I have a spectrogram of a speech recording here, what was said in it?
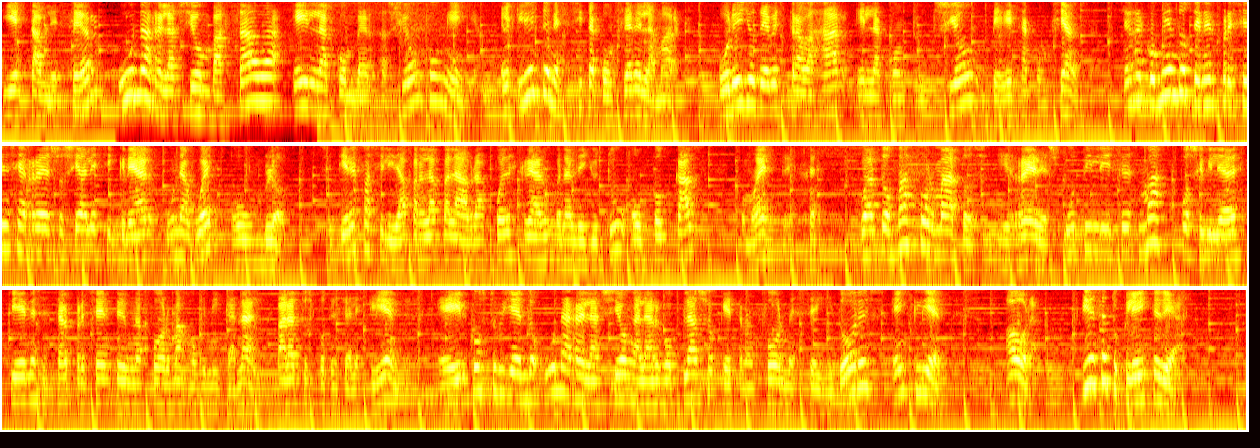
y establecer una relación basada en la conversación con ella. El cliente necesita confiar en la marca, por ello debes trabajar en la construcción de esa confianza. Te recomiendo tener presencia en redes sociales y crear una web o un blog. Si tienes facilidad para la palabra, puedes crear un canal de YouTube o un podcast como este. Cuantos más formatos y redes utilices, más posibilidades tienes de estar presente de una forma omnicanal para tus potenciales clientes e ir construyendo una relación a largo plazo que transforme seguidores en clientes. Ahora, piensa en tu cliente ideal.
